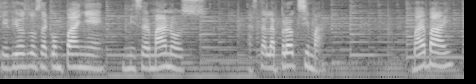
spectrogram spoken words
que Dios los acompañe, mis hermanos. Hasta la próxima. Bye bye.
